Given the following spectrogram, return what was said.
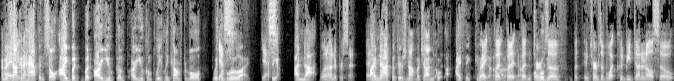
I mean, it's I- not going to happen. So I, but but are you com- are you completely comfortable with Yes. the blue line? Yes, See, I'm not. one hundred percent. I'm not, but there's not much I'm. Go- I think can be right, done but but right but in terms of but in terms of what could be done and also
